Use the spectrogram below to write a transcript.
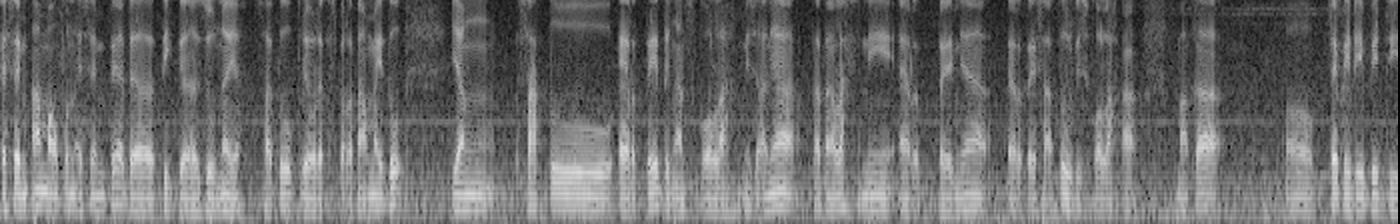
SMA maupun SMP ada tiga zona ya. Satu prioritas pertama itu yang satu RT dengan sekolah. Misalnya katakanlah ini RT-nya RT 1 di sekolah A, maka eh, CPDB di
